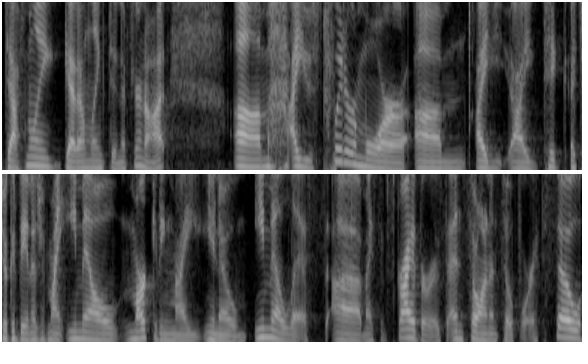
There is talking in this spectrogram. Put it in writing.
definitely get on LinkedIn if you're not. Um, I use Twitter more. Um, I I take I took advantage of my email marketing, my you know email lists, uh, my subscribers, and so on and so forth. So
